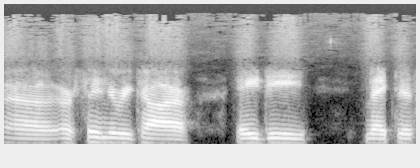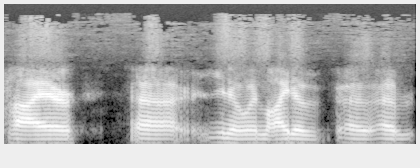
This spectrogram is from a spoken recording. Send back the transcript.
uh, or soon to retire AD make this hire? Uh, you know, in light of of,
